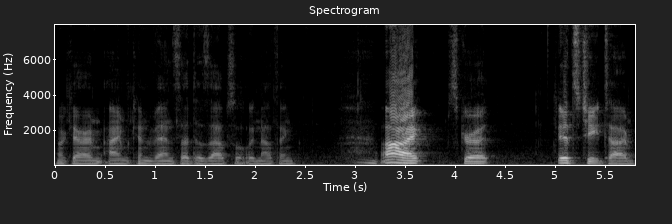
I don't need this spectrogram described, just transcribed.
Okay, I'm, I'm convinced that does absolutely nothing. Alright, screw it. It's cheat time.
